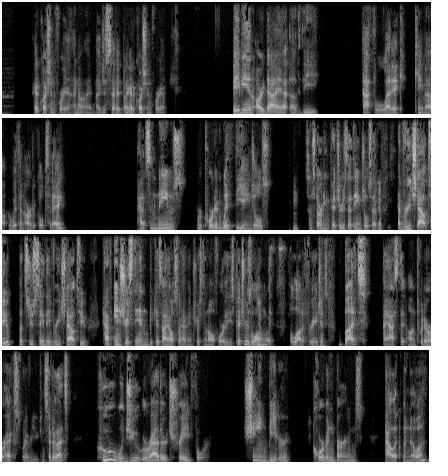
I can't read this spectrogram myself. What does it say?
I got a question for you. I know I, I just said it, but I got a question for you. Fabian Ardaya of the Athletic came out with an article today. Had some names reported with the Angels, some starting pitchers that the Angels have yep. have reached out to. Let's just say they've reached out to, have interest in, because I also have interest in all four of these pitchers, along yep. with a lot of free agents. But I asked it on Twitter or X, whatever you consider that. Who would you rather trade for? Shane Bieber, Corbin Burnes, Alec Manoah,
